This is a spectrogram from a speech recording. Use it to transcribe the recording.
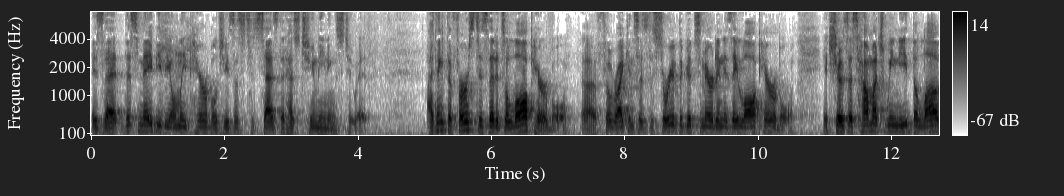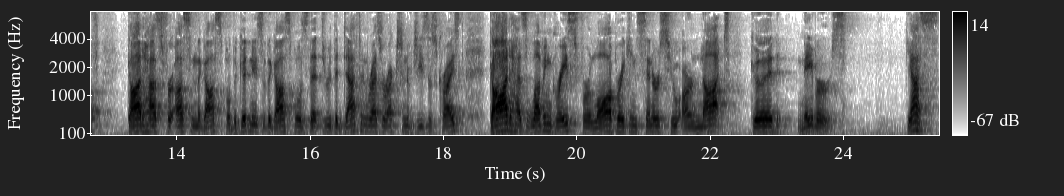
is that this may be the only parable Jesus t- says that has two meanings to it. I think the first is that it's a law parable. Uh, Phil Ryken says the story of the Good Samaritan is a law parable. It shows us how much we need the love God has for us in the gospel. The good news of the gospel is that through the death and resurrection of Jesus Christ, God has loving grace for law breaking sinners who are not good neighbors. Yes,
